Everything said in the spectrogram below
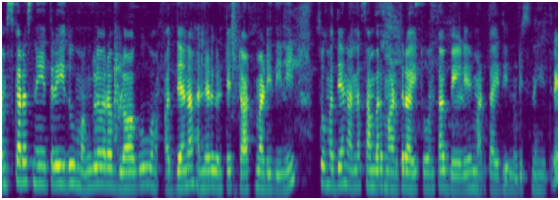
ನಮಸ್ಕಾರ ಸ್ನೇಹಿತರೆ, ಇದು ಮಂಗಳವಾರ ಬ್ಲಾಗು. ಮಧ್ಯಾಹ್ನ ಹನ್ನೆರಡು ಗಂಟೆ ಸ್ಟಾರ್ಟ್ ಮಾಡಿದ್ದೀನಿ. ಸೊ, ಮಧ್ಯಾಹ್ನ ಅನ್ನ ಸಾಂಬಾರು ಮಾಡಿದ್ರೆ ಆಯಿತು ಅಂತ ಬೇಳೆ ಮಾಡ್ತಾ ಇದ್ದೀನಿ ನೋಡಿ ಸ್ನೇಹಿತರೆ.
